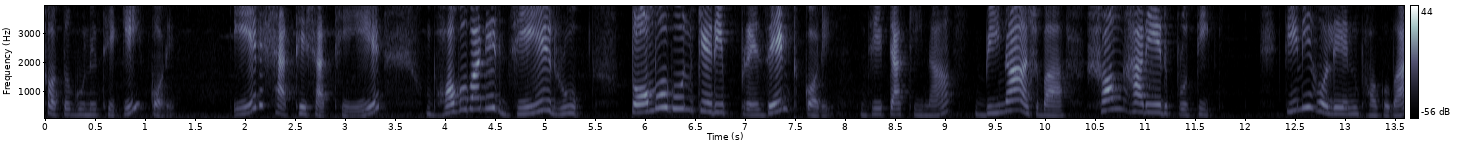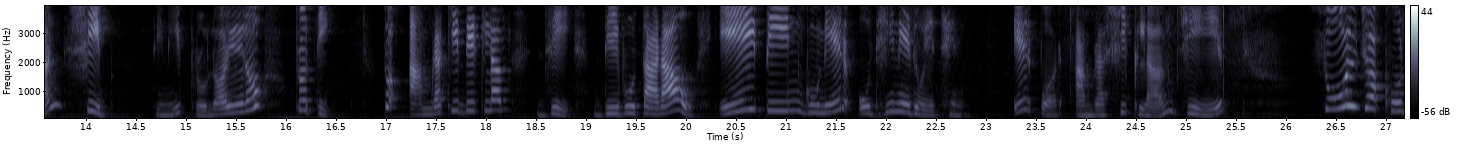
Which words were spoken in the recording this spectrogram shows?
শতগুণে থেকেই করে এর সাথে সাথে ভগবানের যে রূপ তমগুণকে রিপ্রেজেন্ট করে, যেটা কিনা বিনাশ বা সংহারের প্রতীক, তিনি হলেন ভগবান শিব। তিনি প্রলয়েরও প্রতীক। তো আমরা কি দেখলাম? যে দেবতারাও এই তিন গুণের অধীনে রয়েছেন। এরপর আমরা শিখলাম যে সোল যখন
